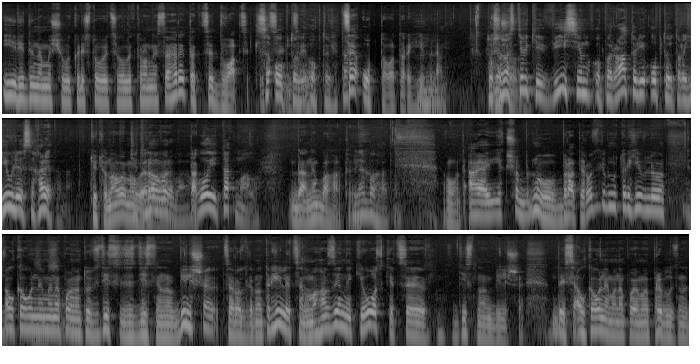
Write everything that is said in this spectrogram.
І рідинами, що використовуються в електронних сигаретах, це 20 Це оптові- оптові, так? Це оптова торгівля. Тобто у нас тільки 8 операторів оптової торгівлі сигаретами. Тютюновими Тютюновими виробами. виробами. Так, Ой, так мало. да, небагато. їх. Небагато. От. А якщо ну, брати роздрібну торгівлю алкогольними напоями, то здійс- здійснено більше. Це роздрібна торгівля, це магазини, кіоски, це дійсно більше. Десь алкогольними напоями приблизно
